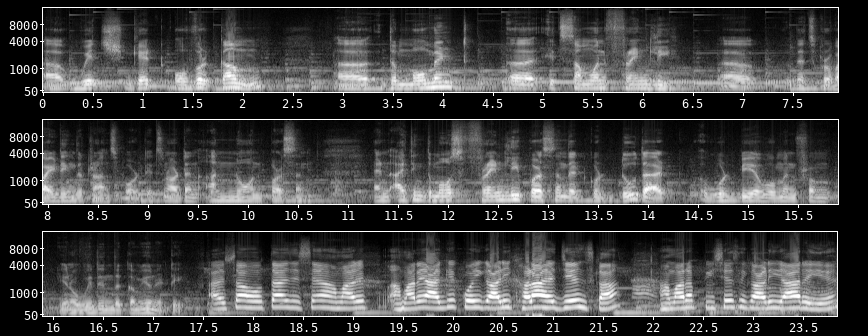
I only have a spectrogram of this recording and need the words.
uh, which get overcome uh, the moment uh, uh, that's providing the transport. It's not an unknown person. And I think the most friendly person that could do that would be a woman from you know within the community. ऐसा होता है जैसे हमारे हमारे आगे कोई गाड़ी खड़ा है जेंट्स का हमारा पीछे से गाड़ी आ रही है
